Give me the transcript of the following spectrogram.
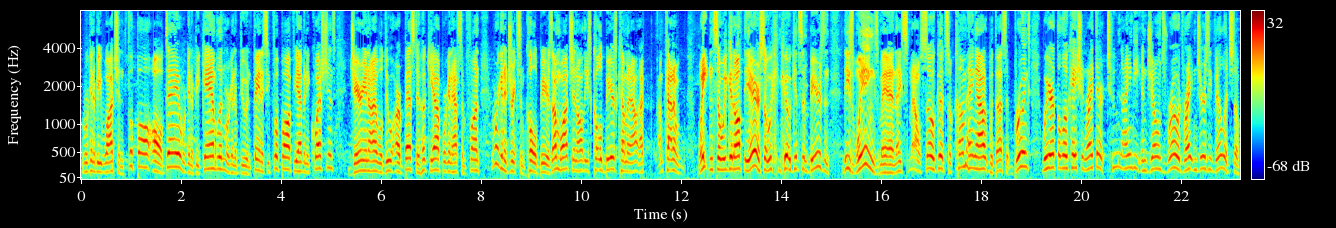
We're going to be watching football all day. We're going to be gambling. We're going to be doing fantasy football. If you have any questions, Jerry and I will do our best to hook you up. We're going to have some fun. We're going to drink some cold beers. I'm watching all these cold beers coming out. I, I'm kind of waiting so we get off the air so we can go get some beers. And these wings, man, they smell so good. So come hang out with us at Brewings. We're at the location right there at 290 in Jones Road, right in Jersey Village. So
